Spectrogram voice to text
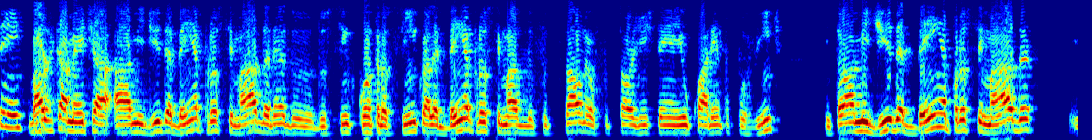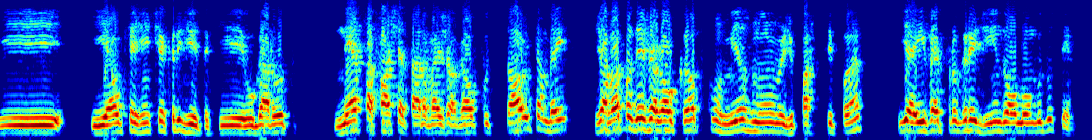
Sim, basicamente a, a, medida é bem aproximada, né, do 5 contra 5, ela é bem aproximada do futsal, né, o futsal a gente tem aí o 40 por 20, então a medida é bem aproximada e, e é o que a gente acredita, que o garoto nessa faixa etária vai jogar o futsal e também já vai poder jogar o campo com o mesmo número de participantes e aí vai progredindo ao longo do tempo.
